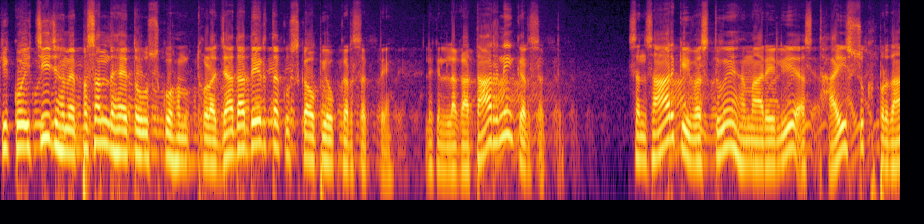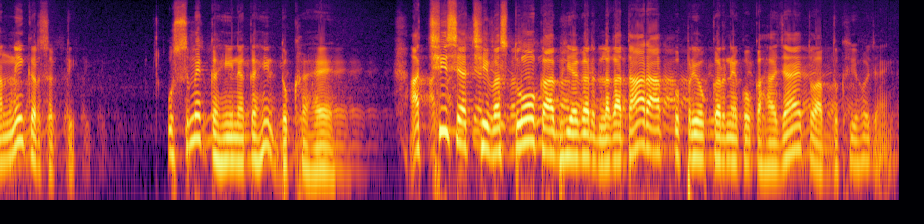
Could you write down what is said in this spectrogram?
कि कोई चीज़ हमें पसंद है तो उसको हम थोड़ा ज़्यादा देर तक उसका उपयोग कर सकते हैं, लेकिन लगातार नहीं कर सकते। संसार की वस्तुएँ हमारे लिए अस्थाई सुख प्रदान नहीं कर सकती। उसमें कहीं ना कहीं दुख है। अच्छी से अच्छी वस्तुओं का भी अगर लगातार आपको प्रयोग करने को कहा जाए तो आप दुखी हो जाएँगे।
